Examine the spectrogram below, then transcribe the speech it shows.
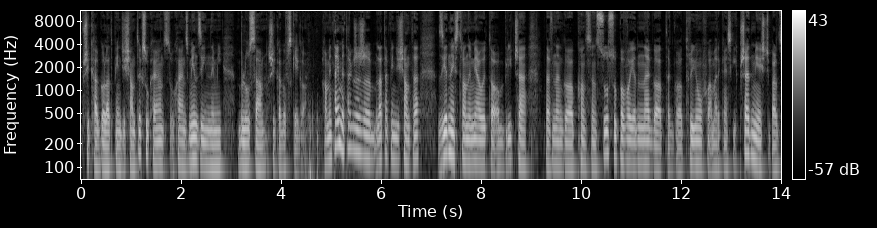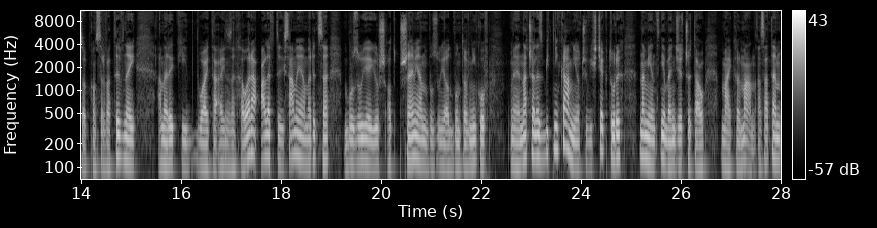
w Chicago lat 50., słuchając, słuchając między innymi bluesa chicagowskiego. Pamiętajmy także, że lata 50. z jednej strony miały to oblicze pewnego konsensusu powojennego, tego triumfu amerykańskich przedmieść, bardzo konserwatywnej Ameryki Dwighta Eisenhowera, ale w tej samej Ameryce buzuje już od przemian, buzuje od buntowników na czele z bitnikami, oczywiście, których namiętnie będzie czytał Michael Mann. A zatem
